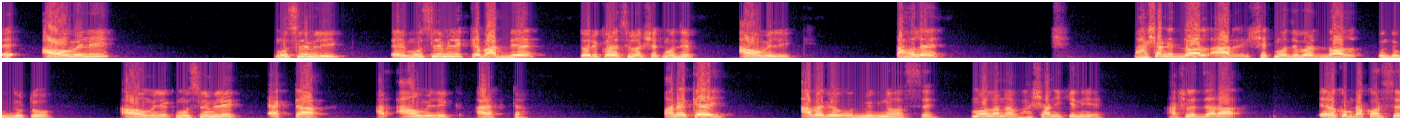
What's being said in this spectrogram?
এই আওয়ামী লীগ, মুসলিম লীগ। এই মুসলিম লীগকে বাদ দিয়ে তৈরি করেছিল শেখ মুজিব আওয়ামী লীগ। তাহলে ভাসানির দল আর শেখ মুজিবের দল কিন্তু দুটো। আওয়ামী লীগ, মুসলিম লীগ একটা আর আওয়ামী লীগ আর একটা অনেকেই আবেগে উদ্বিগ্ন হচ্ছে মৌলানা ভাসানিকে নিয়ে। আসলে যারা এরকমটা করছে,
